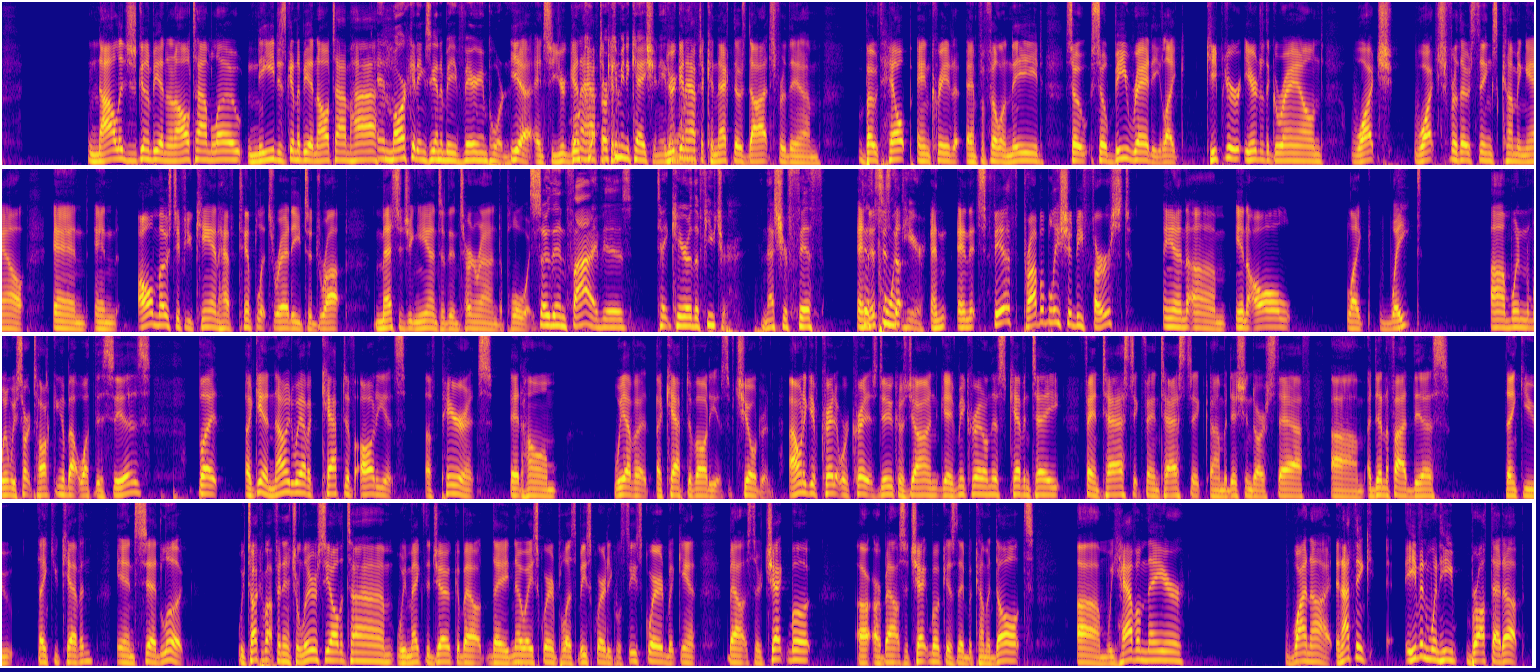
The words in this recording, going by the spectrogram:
knowledge is going to be at an all-time low, need is going to be an all-time high. and marketing is going to be very important. yeah, and so you're going to have to or communication, either You're going to have to connect those dots for them, both help and create and fulfill a need. So so be ready. Like keep your ear to the ground. Watch watch for those things coming out, and and almost if you can have templates ready to drop messaging in to then turn around and deploy. So then five is take care of the future, and that's your fifth and fifth this is point the, here. and and it's fifth probably should be first in um in all like weight um when when we start talking about what this is but again not only do we have a captive audience of parents at home we have a, a captive audience of children. I want to give credit where credit's due because john gave me credit on this. Kevin tate fantastic fantastic um, addition to our staff um, identified this. Thank you thank you kevin. And said look we talk about financial literacy all the time. We make the joke about they know a squared plus b squared equals c squared but can't balance their checkbook or, or balance a checkbook as they become adults um, we have them there why not and i think even when he brought that up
